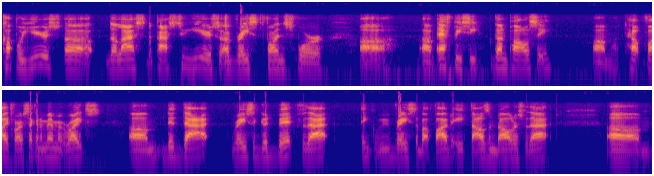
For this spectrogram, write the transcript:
couple years, uh, the last, the past two years, I've raised funds for uh, um, FPC gun policy, um, to help fight for our Second Amendment rights. Um, did that, raised a good bit for that. I think we raised about five to eight thousand dollars for that. Um,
